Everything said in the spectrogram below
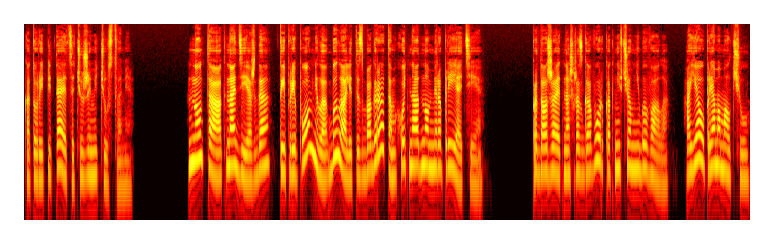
который питается чужими чувствами. «Ну так, Надежда, ты припомнила, была ли ты с Багратом хоть на одном мероприятии?» Продолжает наш разговор, как ни в чем не бывало, а я упрямо молчу,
